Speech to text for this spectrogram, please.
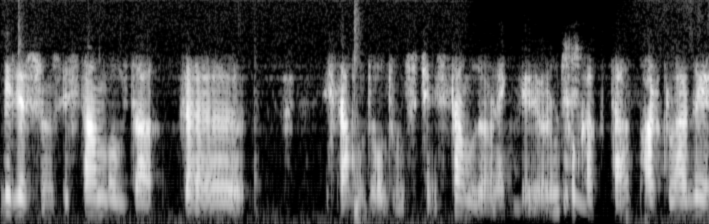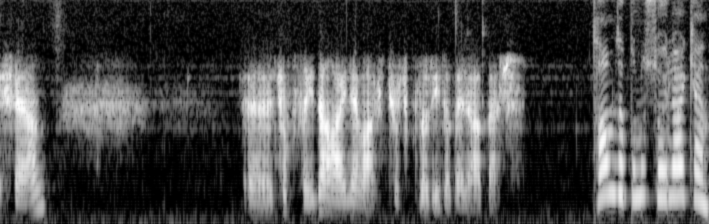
biliyorsunuz İstanbul'da e, İstanbul'da olduğumuz için İstanbul'a örnek veriyorum. Sokakta, parklarda yaşayan e, çok sayıda aile var çocuklarıyla beraber. Tam da bunu söylerken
